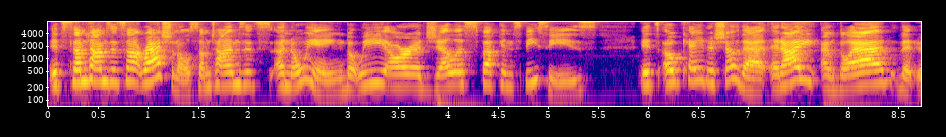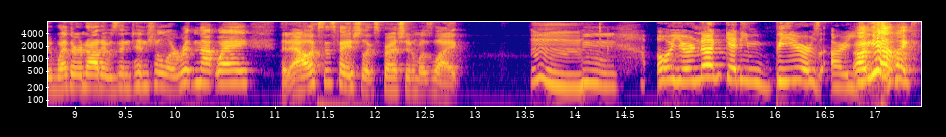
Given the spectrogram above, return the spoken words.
It's sometimes it's not rational. Sometimes it's annoying, but we are a jealous fucking species. It's okay to show that. And I am glad that whether or not it was intentional or written that way, that Alex's facial expression was like, hmm. Hmm. Oh, you're not getting beers, are you? "Oh yeah," like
